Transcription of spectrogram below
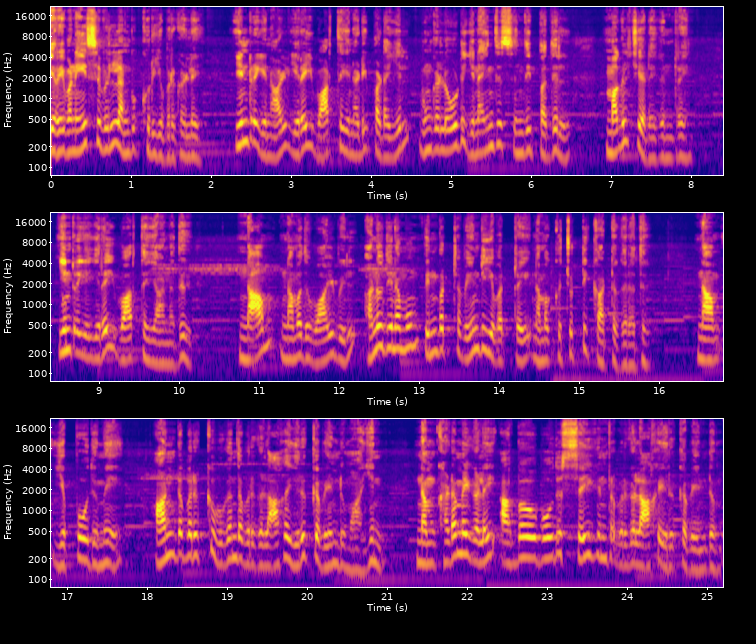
இறைவனேசுவில் அன்புக்குரியவர்களே இன்றைய நாள் இறை வார்த்தையின் அடிப்படையில் உங்களோடு இணைந்து சிந்திப்பதில் மகிழ்ச்சி அடைகின்றேன். இன்றைய இறை வார்த்தையானது நாம் நமது வாழ்வில் அனுதினமும் பின்பற்ற வேண்டியவற்றை நமக்கு சுட்டிக்காட்டுகிறது. நாம் எப்போதுமே ஆண்டவருக்கு உகந்தவர்களாக இருக்க வேண்டுமாயின் நம் கடமைகளை அவ்வப்போது செய்கின்றவர்களாக இருக்க வேண்டும்.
